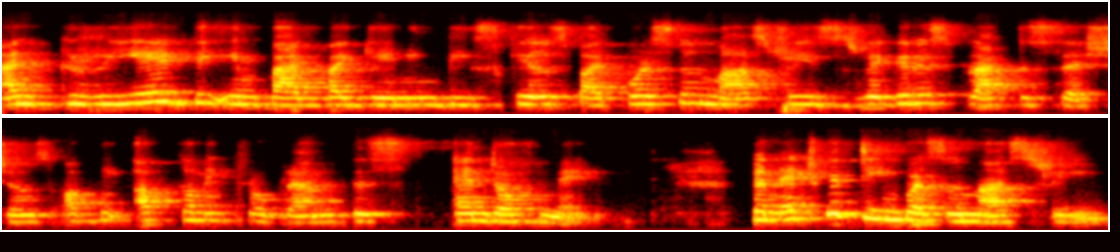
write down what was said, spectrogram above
and create the impact by gaining these skills by personal mastery's rigorous practice sessions of the upcoming program this end of May. Connect with Team Personal Mastery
